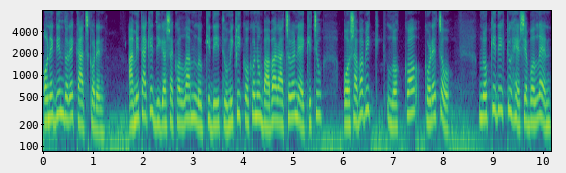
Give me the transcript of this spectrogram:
অনেক দিন ধরে কাজ করেন। আমি তাকে জিজ্ঞাসা করলাম, লক্ষ্মীদি, তুমি কি কখনো বাবার আচরণে কিছু অস্বাভাবিক লক্ষ্য করেছ? লক্ষ্মীদি একটু হেসে বললেন,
